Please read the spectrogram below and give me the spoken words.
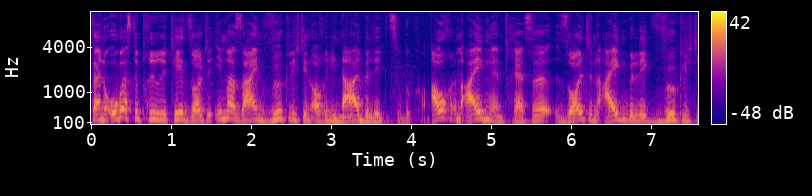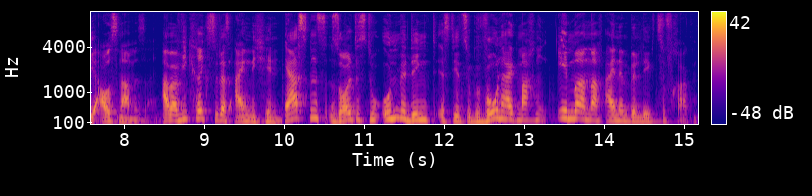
Deine oberste Priorität sollte immer sein, wirklich den Originalbeleg zu bekommen. Auch im Eigeninteresse sollte ein Eigenbeleg wirklich die Ausnahme sein. Aber wie kriegst du das eigentlich hin? Erstens solltest du unbedingt es dir zur Gewohnheit machen, immer nach einem Beleg zu fragen.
